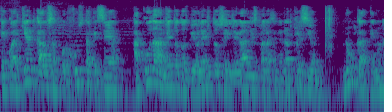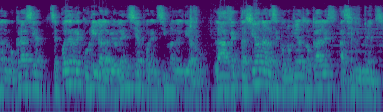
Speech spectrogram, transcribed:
que cualquier causa, por justa que sea, acuda a métodos violentos e ilegales para generar presión. Nunca en una democracia se puede recurrir a la violencia por encima del diálogo. La afectación a las economías locales ha sido inmensa.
